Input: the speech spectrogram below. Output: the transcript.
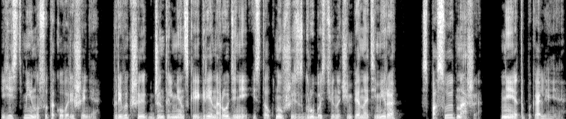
Есть минус у такого решения. Привыкшие к джентльменской игре на родине и столкнувшись с грубостью на чемпионате мира, спасуют наше? Не это поколение.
